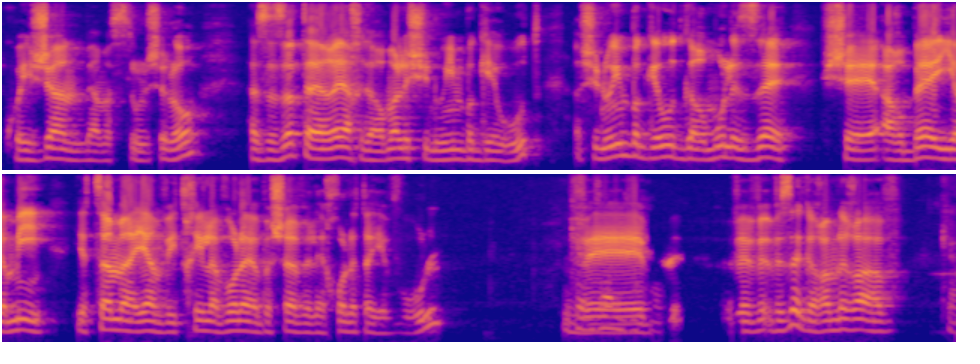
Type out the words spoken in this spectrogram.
קווייז'אן מהמסלול שלו, הזזת הירח גרמה לשינויים בגאות, השינויים בגאות גרמו לזה שארבה ימי יצא מהים והתחיל לבוא ליבשה ולאכול את היבול, כן, ו- וזה גרם לרעב. כן.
